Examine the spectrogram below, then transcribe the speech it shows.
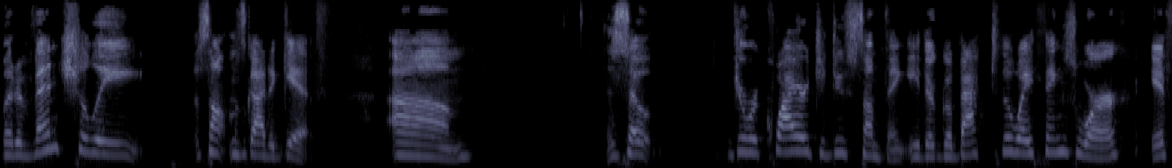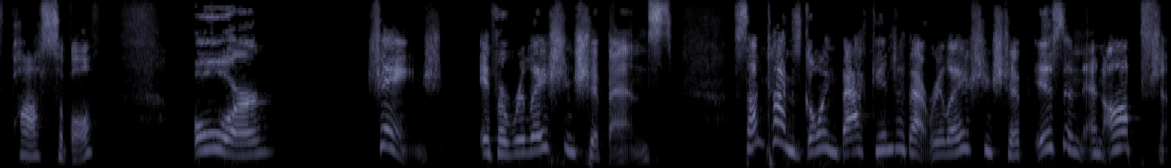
but eventually something's got to give. Um, so you're required to do something. Either go back to the way things were if possible or change. If a relationship ends sometimes going back into that relationship isn't an option.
